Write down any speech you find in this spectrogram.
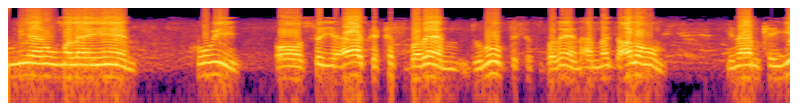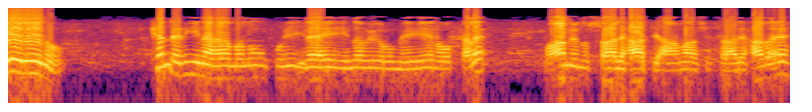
miyay umaleeyeen kuwii oo sayi-aadka kasbadeen dunuubta kasbadeen an najcalahum inaan ka yeeleyno. Kaladina aamanuu kuwii ilaahay inawi rumeeyeen oo kale wacamilu saalixaati acmaasha saalixada ah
